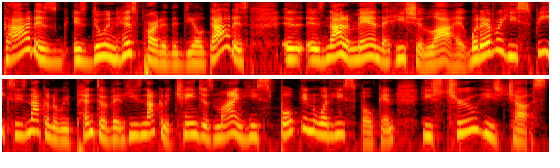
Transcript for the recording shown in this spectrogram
god is is doing his part of the deal. God is is, is not a man that he should lie. Whatever he speaks he's not going to repent of it. He's not going to change his mind. He's spoken what he's spoken. He's true he's just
